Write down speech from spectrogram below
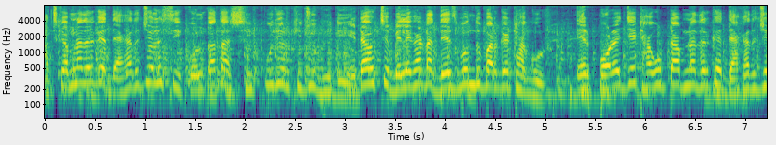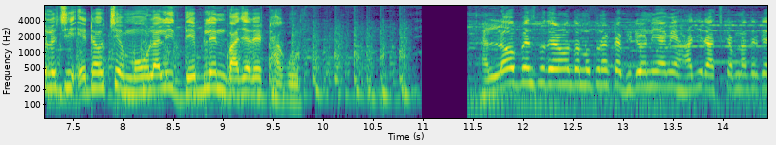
আজকে আপনাদেরকে দেখাতে চলেছি কলকাতার শিব পুজোর কিছু ভিডিও। এটা হচ্ছে বেলেঘাটা দেশবন্ধু পার্কের ঠাকুর। এর পরের যে ঠাকুরটা আপনাদেরকে দেখাতে চলেছি, এটা হচ্ছে মৌলালী দেবলেন বাজারের ঠাকুর। হ্যালো ফ্রেন্ডস প্রতিবার মতো নতুন একটা ভিডিও নিয়ে আমি হাজির। আজকে আপনাদেরকে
